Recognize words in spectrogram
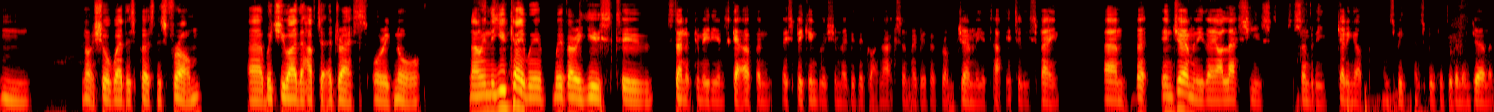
hmm, not sure where this person is from, uh, which you either have to address or ignore. Now, in the UK, we're we're very used to stand-up comedians get up and they speak English and maybe they've got an accent, maybe they're from Germany, Ita- Italy, Spain. Um, but in Germany, they are less used to somebody getting up and speak and speaking to them in German.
